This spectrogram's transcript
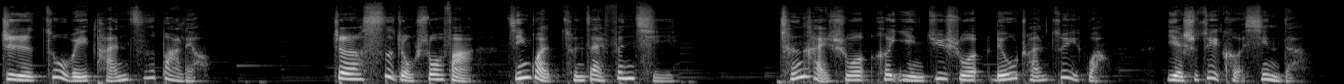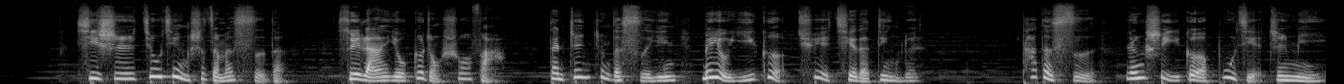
只作为谈资罢了。这四种说法尽管存在分歧，陈海说和隐居说流传最广，也是最可信的。西施究竟是怎么死的？虽然有各种说法。但真正的死因没有一个确切的定论，他的死仍是一个不解之谜。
